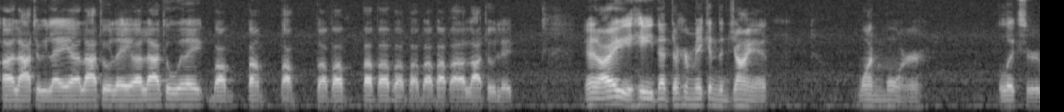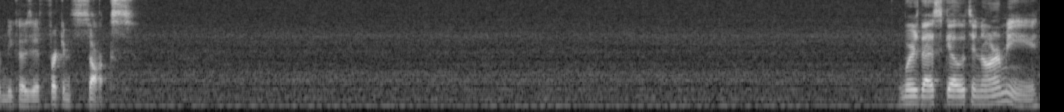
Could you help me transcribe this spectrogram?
A lot too late, a lot too late, a lot too late. Bum, bum, bum, bum, bum, bum, bum, bum, bum, bum, bum, a lot too late. And I hate that they're making the giant one more elixir because it freaking sucks. Where's that skeleton army?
